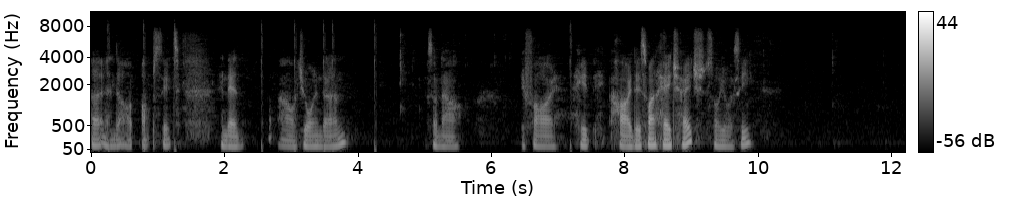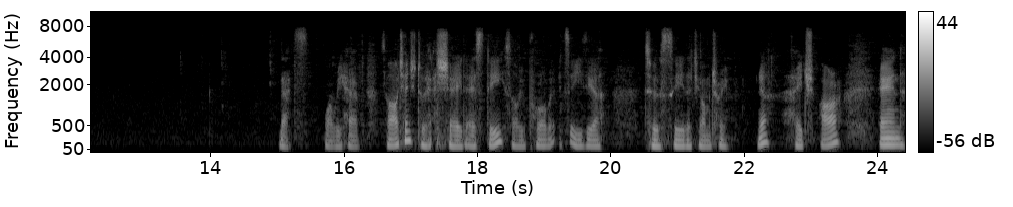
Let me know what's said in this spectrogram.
uh, and the opposite, and then I'll join them. So now if I hit hide this one HH, so you will see that's what we have. So I'll change it to shade SD, so you probably it's easier to see the geometry. Yeah, HR, and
